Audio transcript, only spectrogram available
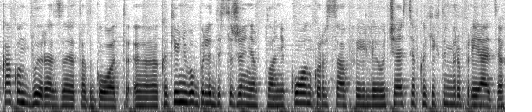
как он вырос за этот год, э, какие у него были достижения в плане конкурсов или участия в каких-то мероприятиях.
